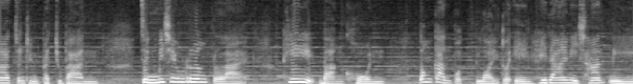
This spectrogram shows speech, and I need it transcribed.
าติจนถึงปัจจุบัน จึงไม่ใช่เรื่องแปลกที่บางคนต้องการปลดปล่อยตัวเองให้ได้ในชาตินี้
